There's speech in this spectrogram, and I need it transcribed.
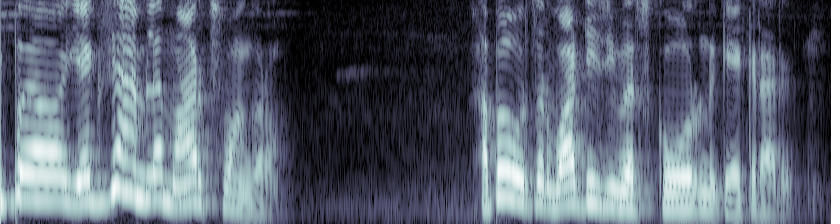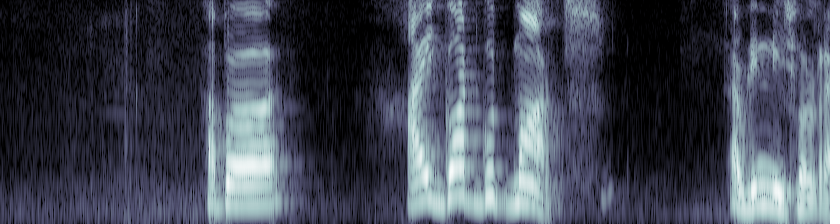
இப்போ எக்ஸாமில் மார்க்ஸ் வாங்குகிறோம் அப்போ ஒருத்தர் வாட் இஸ் யுவர் ஸ்கோர்னு கேட்குறாரு அப்போ ஐ காட் குட் மார்க்ஸ் அப்படின்னு நீ சொல்கிற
